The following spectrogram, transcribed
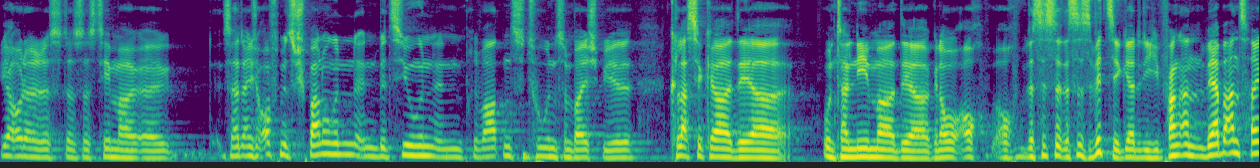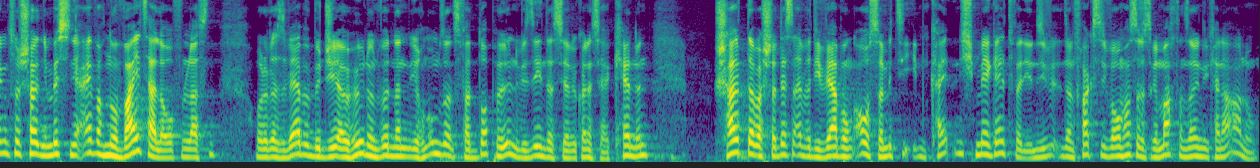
Ja, oder das, das, das Thema, äh, es hat eigentlich oft mit Spannungen in Beziehungen, in Privaten zu tun, zum Beispiel Klassiker, der Unternehmer, der genau auch, auch das, ist, das ist witzig, ja, die fangen an, Werbeanzeigen zu schalten, die müssen die einfach nur weiterlaufen lassen oder das Werbebudget erhöhen und würden dann ihren Umsatz verdoppeln. Wir sehen das ja, wir können das ja erkennen. Schalten aber stattdessen einfach die Werbung aus, damit sie eben kein, nicht mehr Geld verdienen. Sie, dann fragst du sie, warum hast du das gemacht? Dann sagen die, keine Ahnung.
